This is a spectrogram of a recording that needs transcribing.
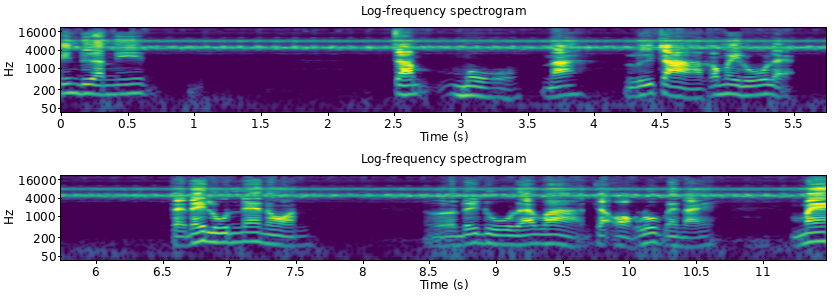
สิ้นเดือนนี้จะโมนะ หรือจ่าก็ไม่รู้แหละ แต่ได้ลุ้นแน่นอนเออได้ดูแล้วว่าจะออกรูปไปไหน แม่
